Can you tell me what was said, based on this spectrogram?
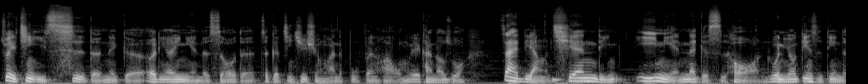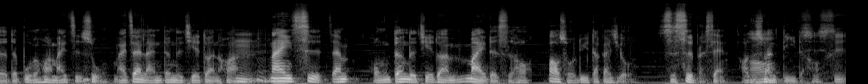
最近一次的那个二零二一年的时候的这个景气循环的部分的话，我们可以看到说。在两千零一年那个时候啊，如果你用定时定额的部分话买指数，买在蓝灯的阶段的话，嗯、那一次在红灯的阶段卖的时候，报酬率大概有十四 percent，好，是算低的。是是。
